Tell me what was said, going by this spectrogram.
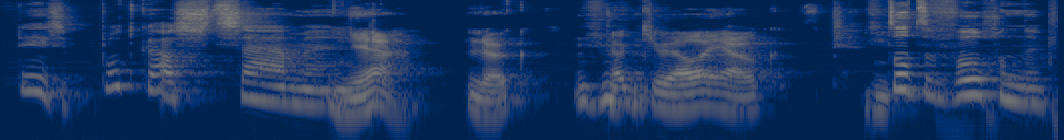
deze podcast samen. Ja, leuk. Dankjewel, jij ook. Tot de volgende.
